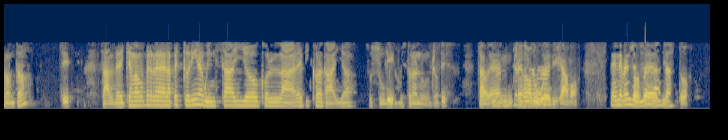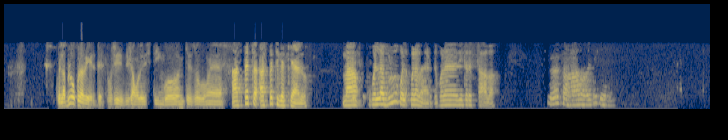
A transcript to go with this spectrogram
Pronto? Sì, Salve, chiamavo per la pettorina, guinzaglio, collare, piccola taglia. Su subito, Sì. visto l'annuncio. sì. Salve, No, eh, ce ne sono interessava- due, diciamo. Se ne Non vende so due, se hai venda. visto. Quella blu o quella verde, così diciamo le distingo, inteso come... Aspetta, aspetti che chiedo. Ma quella blu o quella, quella verde? Quale ti interessava?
